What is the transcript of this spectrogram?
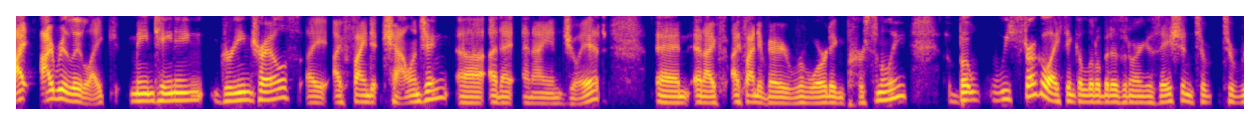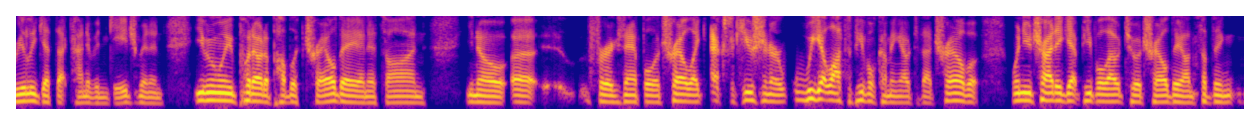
I i really like maintaining green trails. I i find it challenging uh, and i and i enjoy it and and I, I find it very rewarding personally. But we struggle, I think, a little bit as an organization to to really get that kind of engagement. And even when we put out a public trail day and it's on, you know, uh, for example, a trail like Executioner, we get lots of people coming out to that trail. But when you try to get people out to a trail day on something,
